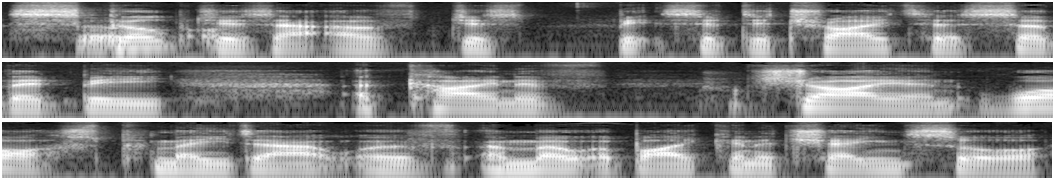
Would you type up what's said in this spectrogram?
sculptures out of just bits of detritus. So there'd be a kind of giant wasp made out of a motorbike and a chainsaw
